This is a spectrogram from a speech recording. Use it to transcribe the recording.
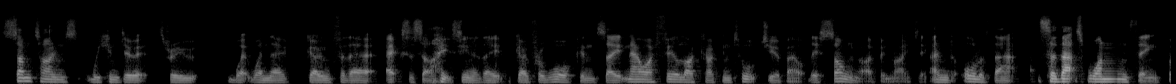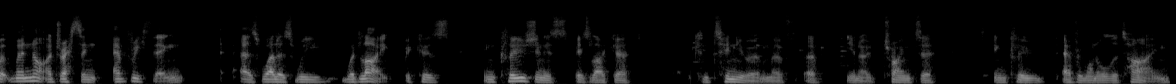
Sometimes we can do it through when they're going for their exercise, you know, they go for a walk and say, Now I feel like I can talk to you about this song that I've been writing, and all of that. So that's one thing, but we're not addressing everything as well as we would like because inclusion is, is like a continuum of, of, you know, trying to include everyone all the time.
